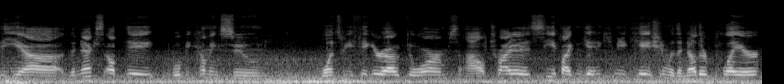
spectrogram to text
the uh, the next update will be coming soon. Once we figure out dorms, I'll try to see if I can get in communication with another player,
